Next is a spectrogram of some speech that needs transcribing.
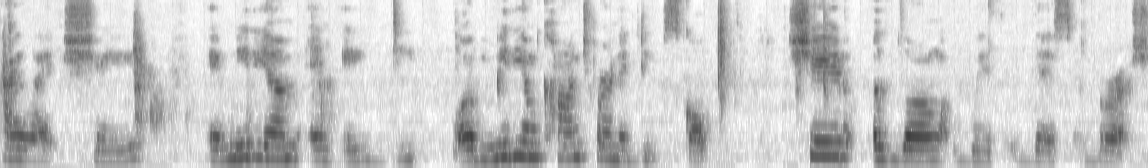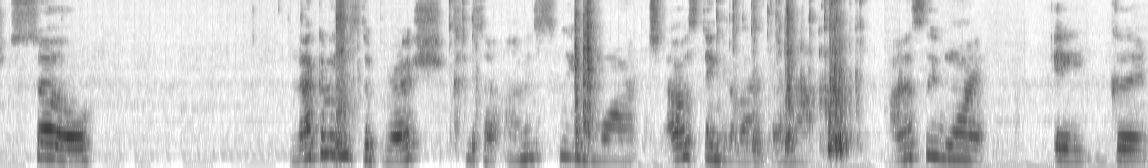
highlight shade a medium and a deep a medium contour and a deep sculpt shade along with this brush so I'm not going to use the brush because I honestly want I was thinking about it but I'm not honestly want a good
